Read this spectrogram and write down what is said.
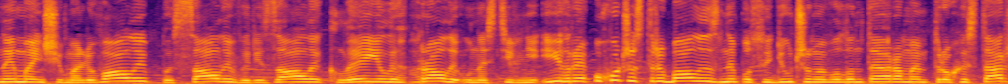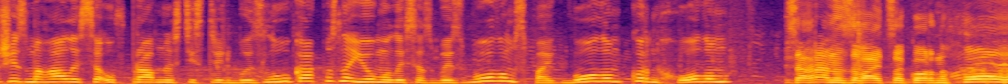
Найменші малювали, писали, вирізали, клеїли, грали у настільні ігри, охоче стрибали з непосидючими волонтерами. Трохи старші змагалися у вправності стрільби з лука, познайомилися з бейсболом, спайкболом, корнхолом. Ця гра називається корнхол.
